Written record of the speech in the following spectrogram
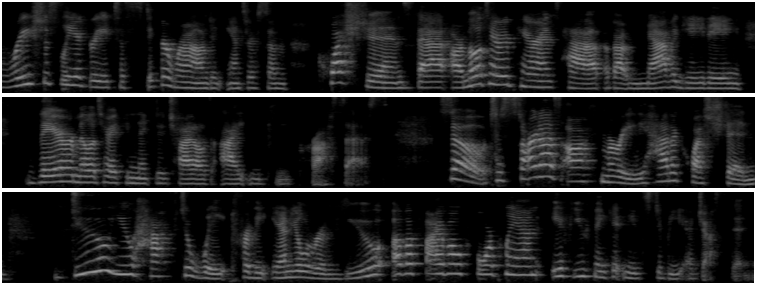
graciously agreed to stick around and answer some questions that our military parents have about navigating their military connected child's IEP process. So, to start us off, Marie, we had a question. Do you have to wait for the annual review of a 504 plan if you think it needs to be adjusted?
